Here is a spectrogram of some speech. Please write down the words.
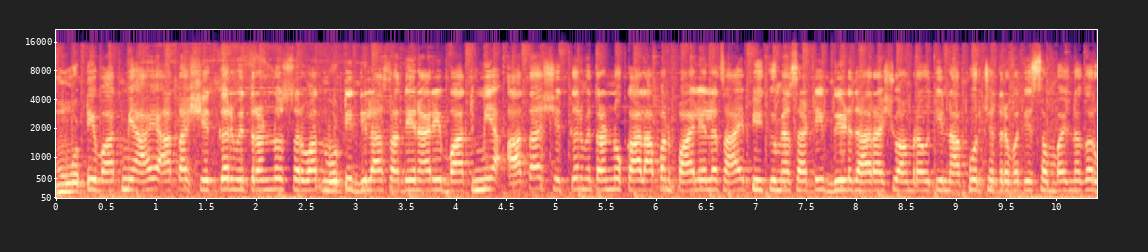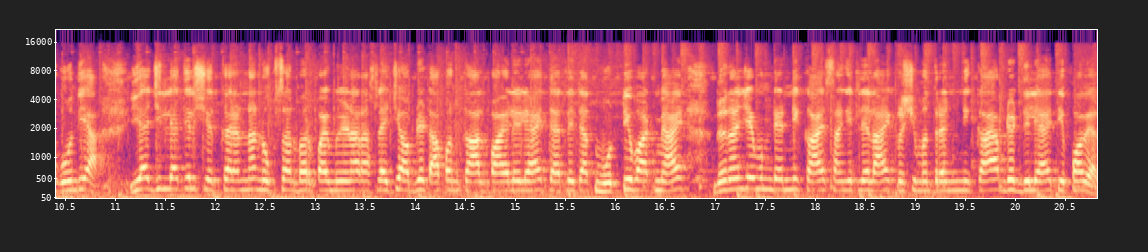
मोठी बातमी आहे. आता शेतकरी मित्रांनो सर्वात मोठी दिलासा देणारी बातमी आता शेतकरी मित्रांनो काल आपण पाहिलेलंच आहे. पीक विम्यासाठी बीड धाराशिव अमरावती नागपूर छत्रपती संभाजीनगर गोंदिया या जिल्ह्यातील शेतकऱ्यांना नुकसान भरपाई मिळणार असल्याची अपडेट आपण काल पाहिलेली आहे. त्यातली त्यात मोठी बातमी आहे. धनंजय मुंडे यांनी काय सांगितलेलं आहे? कृषी मंत्र्यांनी काय अपडेट दिली आहे ते पाहूयात.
